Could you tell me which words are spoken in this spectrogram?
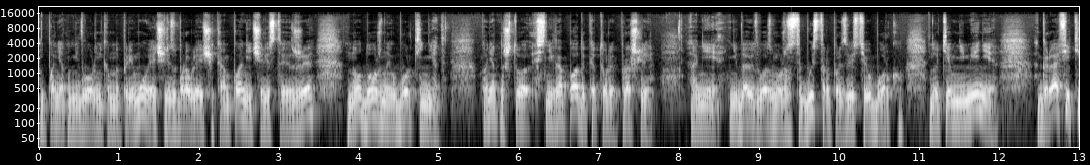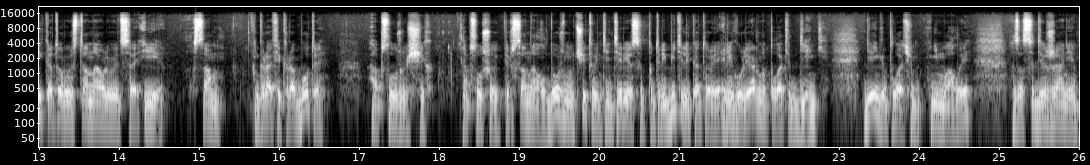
ну, понятно, не дворником напрямую, а через управляющие компании, через ТСЖ, но должной уборки нет. Понятно, что снегопады, которые прошли, они не дают возможности быстро произвести уборку, но тем не менее графики, которые устанавливаются, и сам график работы обслуживающих обслуживая персонал, должен учитывать интересы потребителей, которые регулярно платят деньги. Деньги платим немалые за содержание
